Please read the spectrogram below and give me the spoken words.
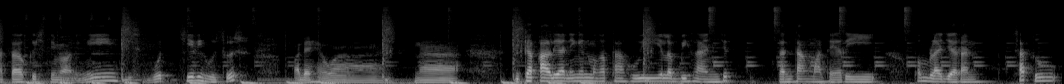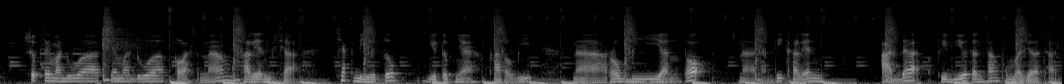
atau keistimewaan ini disebut ciri khusus pada hewan. Nah, jika kalian ingin mengetahui lebih lanjut tentang materi pembelajaran 1, subtema 2, tema 2, kelas 6, kalian bisa cek di YouTube, YouTube-nya Karobi Nah, Robi Yanto. Nah, nanti kalian ada video tentang pembelajaran 1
